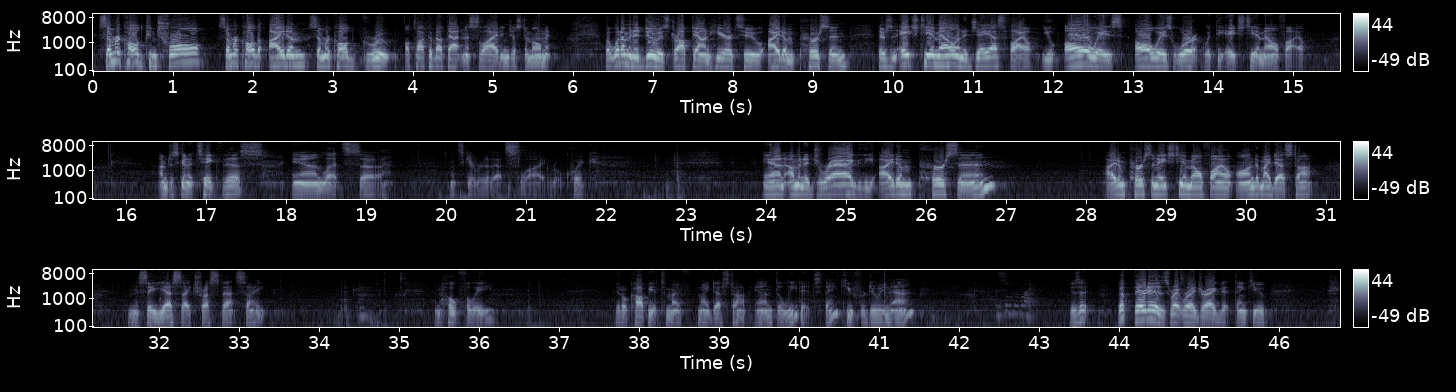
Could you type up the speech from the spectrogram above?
Some are called control, some are called item, some are called group. I'll talk about that in a slide in just a moment. But what I'm going to do is drop down here to item person. There's an HTML and a JS file. You always, always work with the HTML file. I'm just going to take this and let's, uh, let's get rid of that slide real quick. And I'm going to drag the item person, item person HTML file onto my desktop. I'm going to say, yes, I trust that site. And hopefully, it'll copy it to my, my desktop and delete it. Thank you for doing that. It's on the right. Is it? Yep, there it is, right where I dragged it. Thank you.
